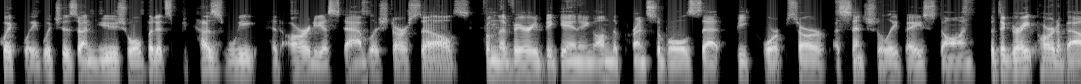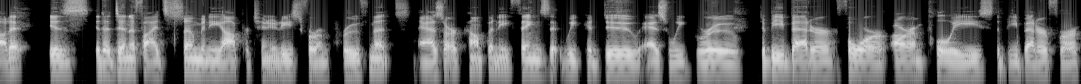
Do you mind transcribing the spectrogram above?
quickly, which is unusual, but it's because we had already established ourselves from the very beginning on the principles that B Corps are essentially based on. But the great part about it is it identified so many opportunities for improvement as our company, things that we could do as we grew to be better for our employees, to be better for our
